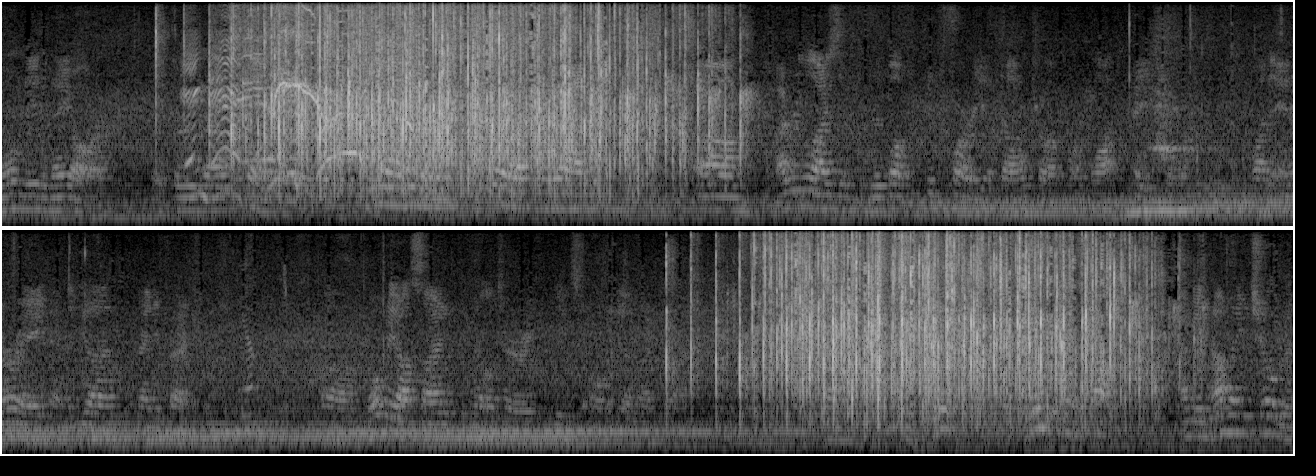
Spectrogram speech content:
you don't need an AR. or 30 rounds of Um, I realize that the Republican Party of Donald Trump are bought and paid for by the NRA and the gun manufacturers. Um, nobody outside the military needs to own a gun like that. When's it gonna stop? I mean, how many children,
